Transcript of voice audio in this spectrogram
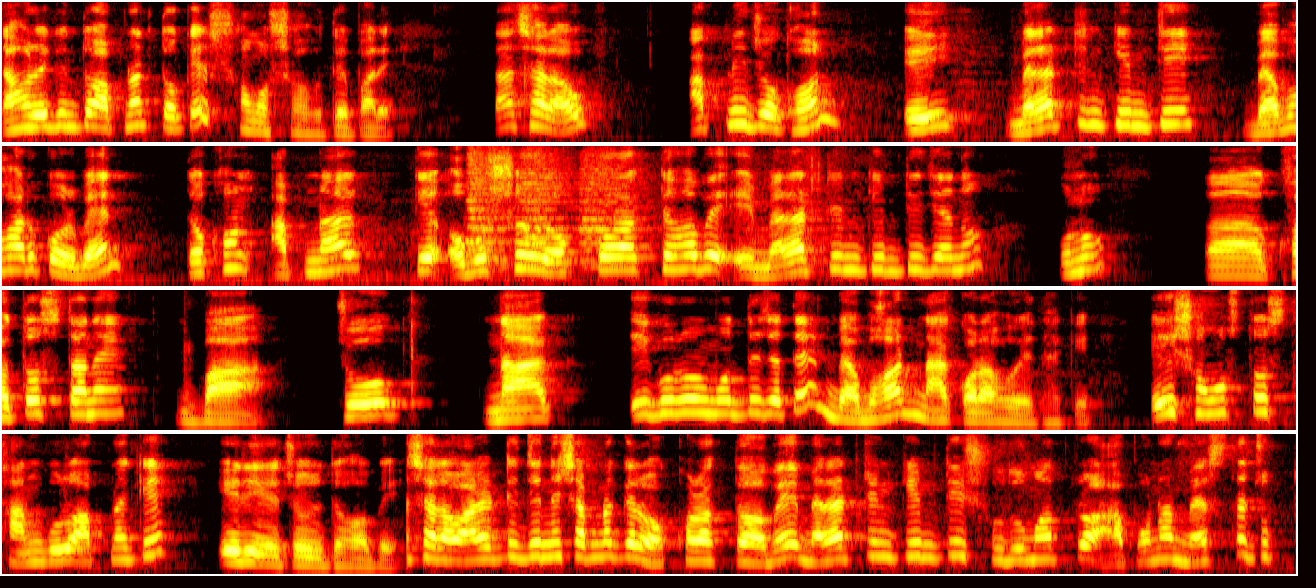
তাহলে কিন্তু আপনার ত্বকের সমস্যা হতে পারে। তাছাড়াও, আপনি যখন এই ম্যালাটিন ক্রিমটি ব্যবহার করবেন, তখন আপনাকে অবশ্যই লক্ষ্য রাখতে হবে এই ম্যালাটিন ক্রিমটি যেন কোনো ক্ষতস্থানে বা চোখ, নাক এগুলোর মধ্যে যাতে ব্যবহার না করা হয়ে থাকে। এই সমস্ত স্থানগুলো আপনাকে এড়িয়ে চলতে হবে। এছাড়াও আরেকটি জিনিস আপনাকে লক্ষ্য রাখতে হবে ম্যালাটিন ক্রিমটি শুধুমাত্র আপনার মেস্তাযুক্ত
